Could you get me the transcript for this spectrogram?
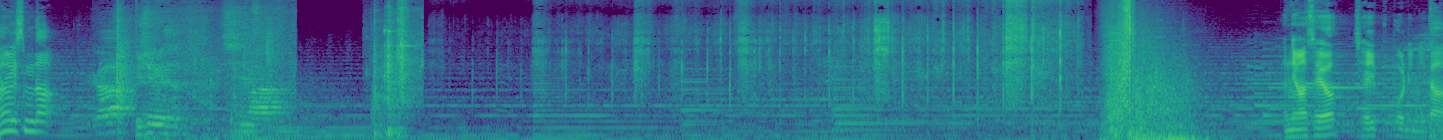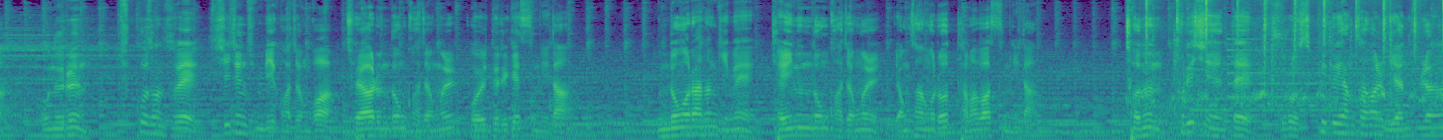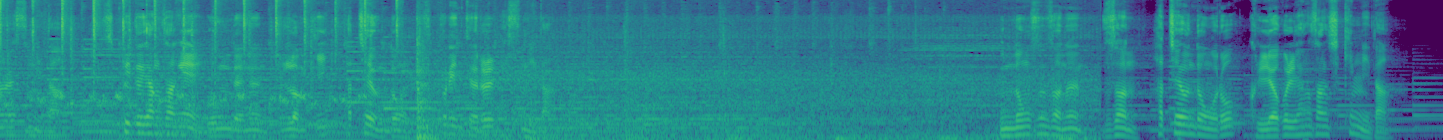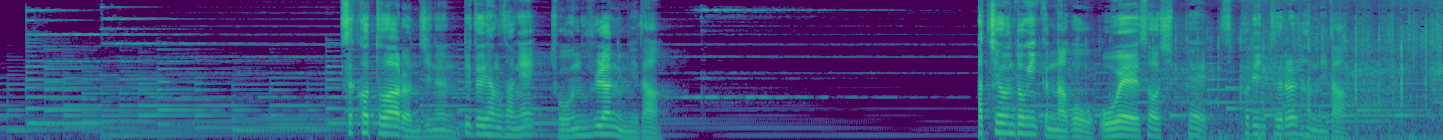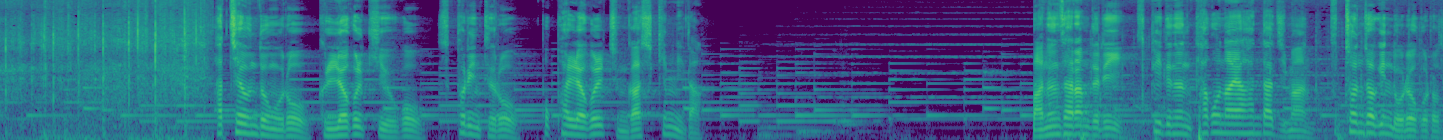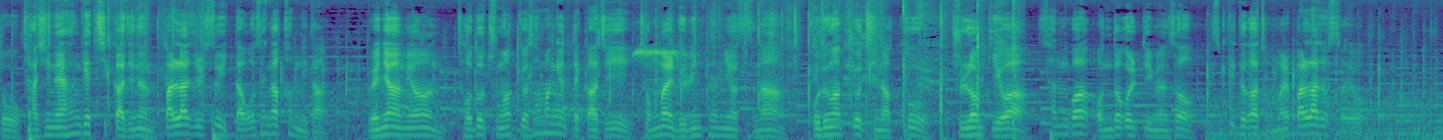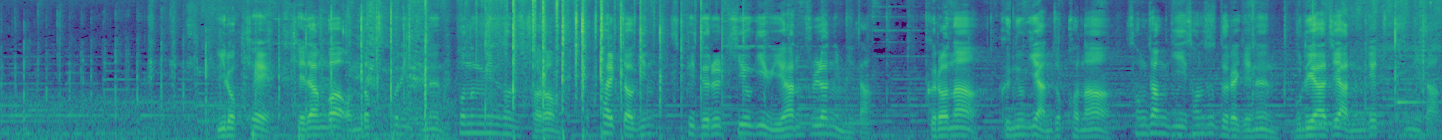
다녀오겠습니다. 가 조심해서 치마. 안녕하세요. 제이풋볼입니다. 오늘은 축구 선수의 시즌 준비 과정과 재활 운동 과정을 보여드리겠습니다. 운동을 하는 김에 개인 운동 과정을 영상으로 담아봤습니다. 저는 프리시즌 때 주로 스피드 향상을 위한 훈련을 했습니다. 스피드 향상에 도움되는 줄넘기, 하체 운동, 스프린트를 했습니다. 운동 순서는 우선 하체 운동으로 근력을 향상시킵니다. 스쿼트와 런지는 스피드 향상에 좋은 훈련입니다. 하체 운동이 끝나고 5회에서 10회 스프린트를 합니다. 하체 운동으로 근력을 키우고 스프린트로 폭발력을 증가시킵니다. 많은 사람들이 스피드는 타고나야 한다지만 후천적인 노력으로도 자신의 한계치까지는 빨라질 수 있다고 생각합니다. 왜냐하면 저도 중학교 3학년 때까지 정말 느린 편이었으나 고등학교 진학 후 줄넘기와 산과 언덕을 뛰면서 스피드가 정말 빨라졌어요. 이렇게 계단과 언덕 스프린트는 손흥민 선수처럼 폭발적인 스피드를 키우기 위한 훈련입니다. 그러나 근육이 안 좋거나 성장기 선수들에게는 무리하지 않는 게 좋습니다.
